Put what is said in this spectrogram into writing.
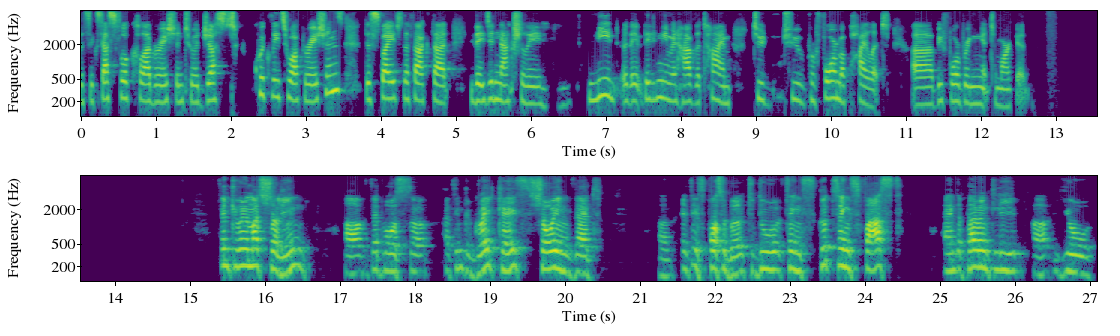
the successful collaboration to adjust quickly to operations, despite the fact that they didn't actually need, or they, they didn't even have the time to, to perform a pilot uh, before bringing it to market. Thank you very much, Charlene. Uh, that was, uh, I think, a great case showing that uh, it is possible to do things, good things fast. And apparently uh, you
